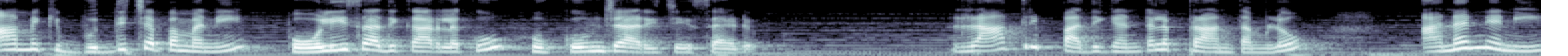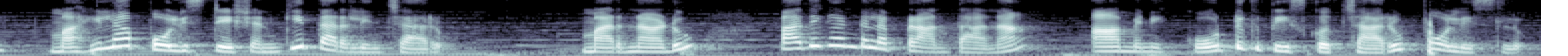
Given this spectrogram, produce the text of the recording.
ఆమెకి బుద్ధి చెప్పమని పోలీసు అధికారులకు హుకుం జారీ చేశాడు. రాత్రి పది గంటల ప్రాంతంలో అనన్యని మహిళా పోలీస్ స్టేషన్కి తరలించారు. మర్నాడు పది గంటల ప్రాంతాన ఆమెని కోర్టుకు తీసుకొచ్చారు పోలీసులు.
